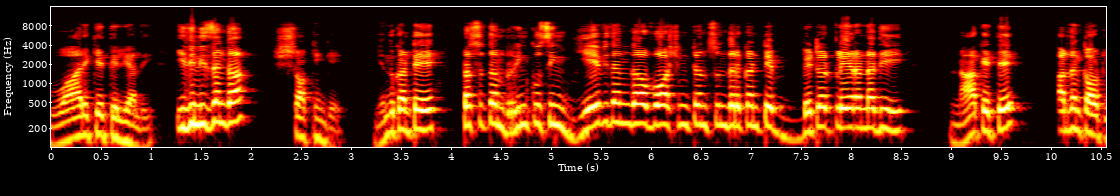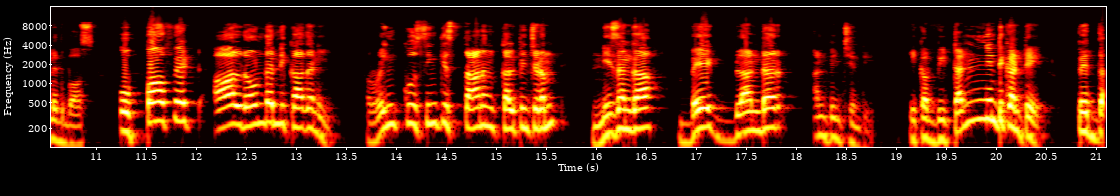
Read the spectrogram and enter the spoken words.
వారికే తెలియాలి. ఇది నిజంగా షాకింగే. ఎందుకంటే ప్రస్తుతం రింకు సింగ్ ఏ విధంగా వాషింగ్టన్ సుందర్ కంటే బెటర్ ప్లేయర్ అన్నది నాకైతే అర్థం కావట్లేదు బాస్. ఓ పర్ఫెక్ట్ ఆల్రౌండర్ని కాదని రింకు సింగ్కి స్థానం కల్పించడం నిజంగా బేగ్ బ్లండర్ అనిపించింది. ఇక వీటన్నింటికంటే పెద్ద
